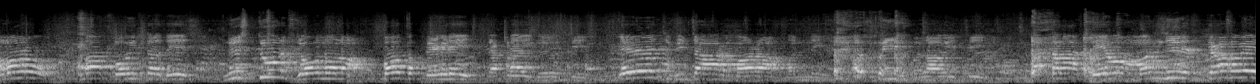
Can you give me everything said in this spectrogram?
અમારો આ પવિત્ર દેશ નિષ્ઠુર જવાનોના પગ પેડે ચકડાઈ ગયો છે. એ જ વિચાર મારા મનને અસ્થિર બનાવે છે. હતા દેવ મંદિર ત્યાં હવે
